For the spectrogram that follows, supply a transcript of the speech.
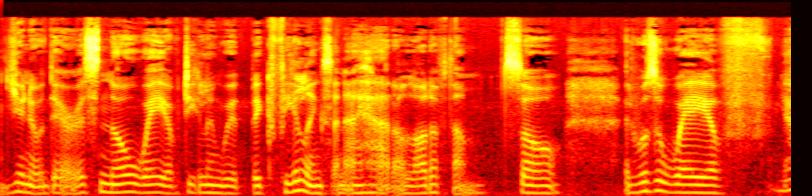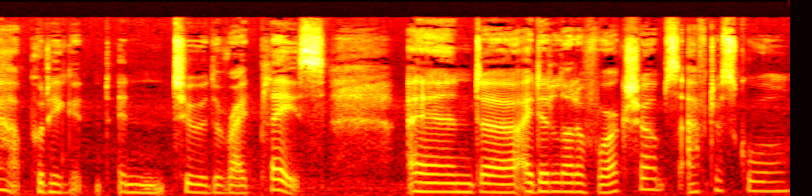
you know there is no way of dealing with big feelings, and I had a lot of them. So it was a way of yeah putting it into the right place. And uh, I did a lot of workshops after school.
